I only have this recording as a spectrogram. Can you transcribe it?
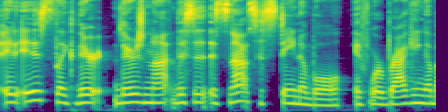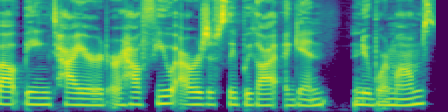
It is like there there's not this is it's not sustainable if we're bragging about being tired or how few hours of sleep we got. Again newborn moms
